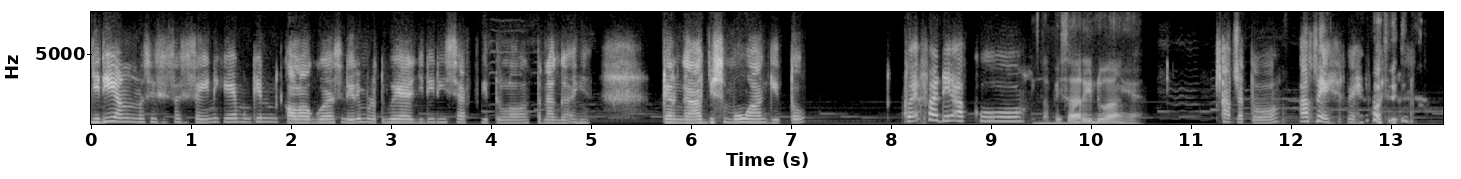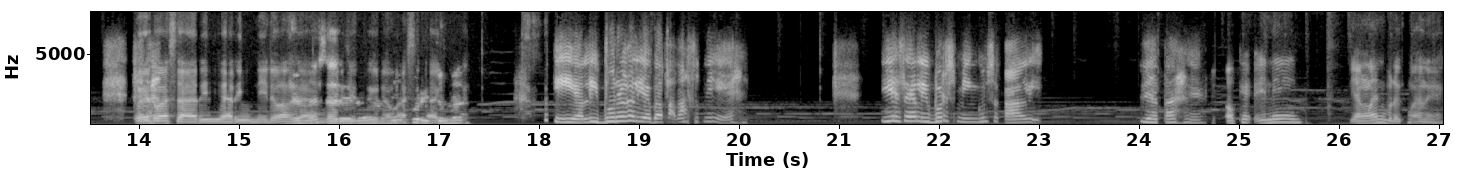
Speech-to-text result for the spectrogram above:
Jadi yang masih sisa-sisa ini kayak mungkin kalau gue sendiri menurut gue ya jadi di save gitu loh tenaganya biar nggak habis semua gitu. WFA deh aku. Tapi sehari doang ya. Apa tuh? Apa? ya? WFH sehari hari ini doang kan. sehari Itu doang, udah libur masuk itu lagi. mah. iya, libur kali ya Bapak maksudnya ya. Iya, saya libur seminggu sekali. Jatahnya. Oke, ini yang lain udah ke mana ya?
